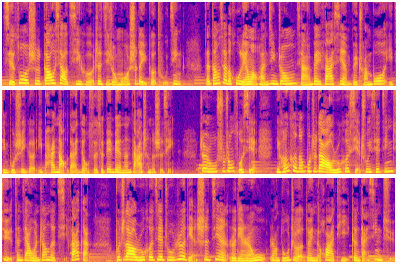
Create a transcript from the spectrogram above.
写作是高效契合这几种模式的一个途径。在当下的互联网环境中，想要被发现、被传播，已经不是一个一拍脑袋就随随便便能达成的事情。正如书中所写，你很可能不知道如何写出一些金句，增加文章的启发感；不知道如何借助热点事件、热点人物，让读者对你的话题更感兴趣；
